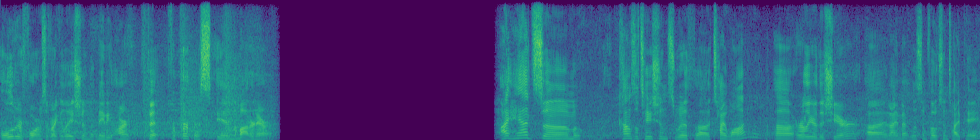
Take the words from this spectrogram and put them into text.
older forms of regulation that maybe aren't fit for purpose in the modern era? I had some consultations with uh, Taiwan uh, earlier this year, uh, and I met with some folks in Taipei.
